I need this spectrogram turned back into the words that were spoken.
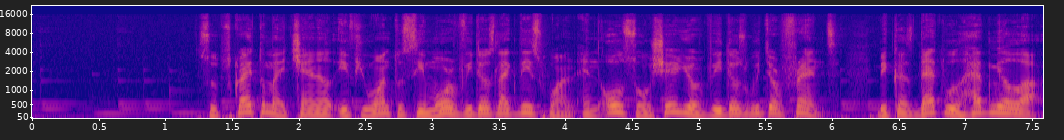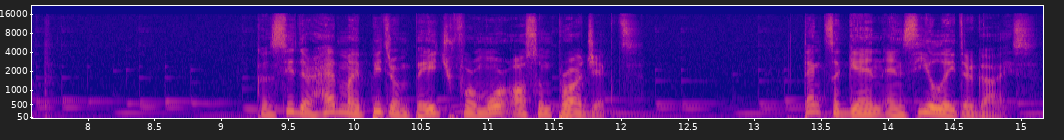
Subscribe to my channel if you want to see more videos like this one and also share your videos with your friends, because that will help me a lot. Consider have my Patreon page for more awesome projects. Thanks again and see you later guys.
